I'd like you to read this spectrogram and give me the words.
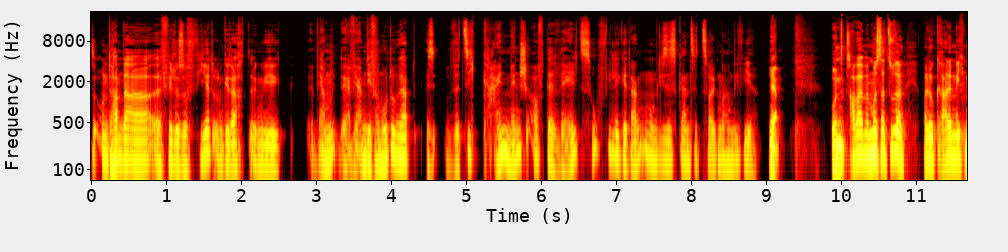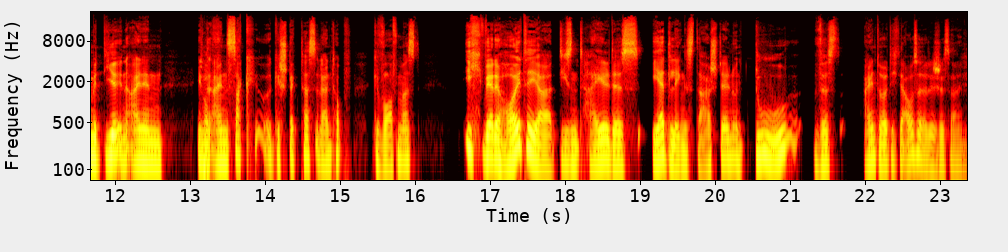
So, Und haben da äh, philosophiert und gedacht, irgendwie, wir haben, ja, wir haben die Vermutung gehabt, es wird sich kein Mensch auf der Welt so viele Gedanken um dieses ganze Zeug machen wie wir. Und Aber man muss dazu sagen, weil du gerade mich mit dir in einen, in Topf. einen Sack gesteckt hast, in einen Topf geworfen hast, ich werde heute ja diesen Teil des Erdlings darstellen und du wirst eindeutig der Außerirdische sein.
